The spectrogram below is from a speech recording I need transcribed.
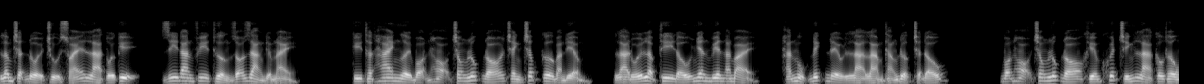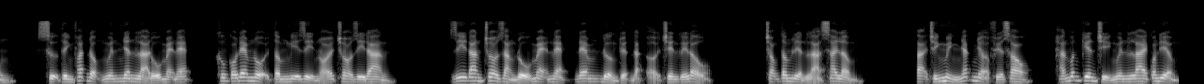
Lâm trận đổi chủ xoáy là tối kỵ, Di Đan phi thường rõ ràng điểm này. Kỳ thật hai người bọn họ trong lúc đó tranh chấp cơ bản điểm, là đối lập thi đấu nhân viên ăn bài, hắn mục đích đều là làm thắng được trận đấu. Bọn họ trong lúc đó khiếm khuyết chính là câu thông, sự tình phát động nguyên nhân là đố mẹ nét, không có đem nội tâm nghĩ gì nói cho Di Đan. Di Đan cho rằng đổ mẹ nẹt đem đường tuyệt đặt ở trên ghế đầu. Trọng tâm liền là sai lầm. Tại chính mình nhắc nhở phía sau, hắn vẫn kiên trì nguyên lai quan điểm,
